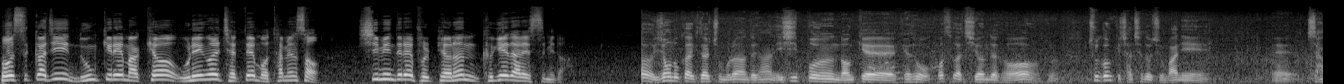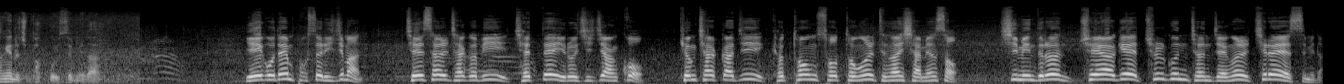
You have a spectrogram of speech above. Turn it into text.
버스까지 눈길에 막혀 운행을 제때 못하면서 시민들의 불편은 극에 달했습니다. 이 정도까지 기다릴 줄 몰랐는데 한 20분 넘게 계속 버스가 지연돼서 출근길 자체도 지금 많이 예, 장애를 좀 받고 있습니다. 예고된 폭설이지만 제설 작업이 제때 이루어지지 않고 경찰까지 교통 소통을 등한시하면서 시민들은 최악의 출근 전쟁을 치러야 했습니다.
